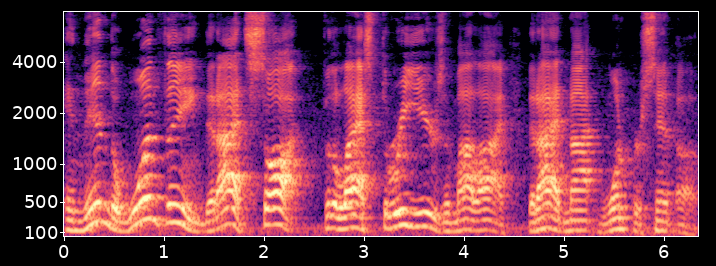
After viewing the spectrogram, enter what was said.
and then the one thing that I had sought for the last three years of my life that I had not one percent of.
